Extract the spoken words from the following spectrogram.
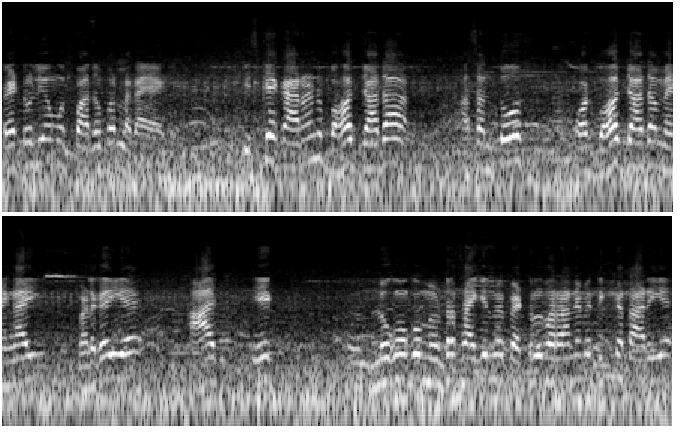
पेट्रोलियम उत्पादों पर लगाया गया। इसके कारण बहुत ज़्यादा असंतोष और बहुत ज़्यादा महँगाई बढ़ गई है। आज एक लोगों को मोटरसाइकिल में पेट्रोल भराने में दिक्कत आ रही है,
